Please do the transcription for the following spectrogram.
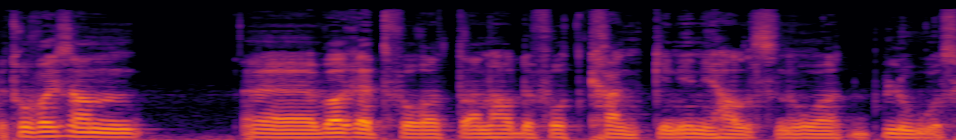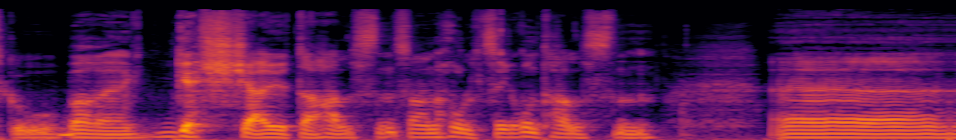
Jeg tror faktisk han eh, var redd for at han hadde fått kranken inn i halsen, og at blodet skulle bare gushe ut av halsen, så han holdt seg rundt halsen eh,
